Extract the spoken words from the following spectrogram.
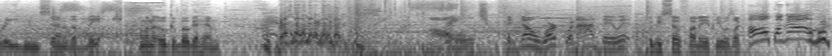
reading son of a bitch? I'm gonna ooga booga him. Oh, it don't work when I do it. It'd be so funny if he was like, "Oh my god,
